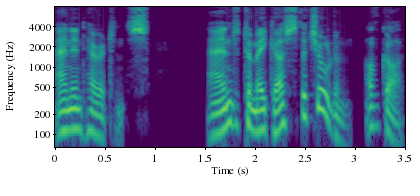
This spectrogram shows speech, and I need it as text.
and inheritance, and to make us the children of God.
